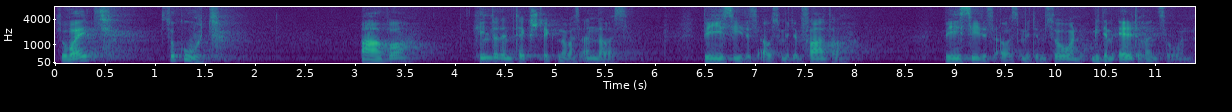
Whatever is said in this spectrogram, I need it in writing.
Soweit, so gut. Aber hinter dem Text steckt noch was anderes. Wie sieht es aus mit dem Vater? Wie sieht es aus mit dem Sohn, mit dem älteren Sohn?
